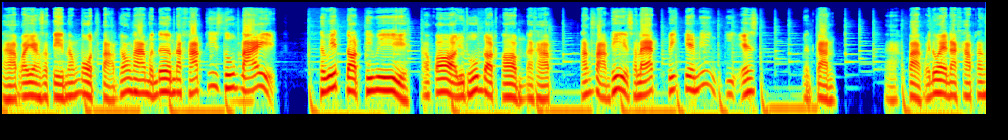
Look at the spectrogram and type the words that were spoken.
นะครับก็ยัง stream ทั้งหมด 3 ช่องทางเหมือนเดิมนะครับ ที่ซูปไลท์ทวิต .tv แล้วก็ youtube.com นะครับ ทั้ง 3 ที่ slash big gaming ps เหมือนกันนะฝากไว้ด้วยนะครับ ทั้ง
